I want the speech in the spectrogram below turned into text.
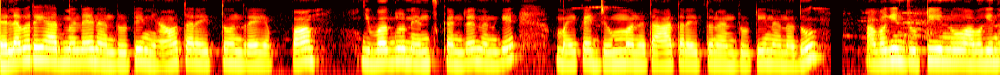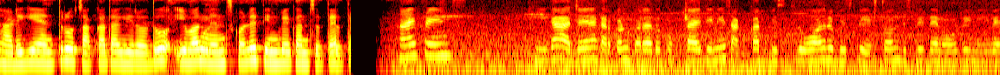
ಡೆಲಿವರಿ ಆದಮೇಲೆ ನನ್ನ ರುಟೀನ್ ಯಾವ ಥರ ಇತ್ತು ಅಂದರೆ, ಯಪ್ಪ, ಇವಾಗಲೂ ನೆನೆಸ್ಕೊಂಡ್ರೆ ನನಗೆ ಮೈಕೈ ಜುಮ್ ಅನ್ನೋದು ಆ ಥರ ಇತ್ತು ನನ್ನ ರುಟೀನ್ ಅನ್ನೋದು. ಅವಾಗಿನ ರುಟೀನು ಅವಾಗಿನ ಅಡುಗೆ ಅಂತೂ ಸಖತ್ತಾಗಿರೋದು. ಇವಾಗ ನೆನೆಸ್ಕೊಂಡ್ರೆ ತಿನ್ಬೇಕನ್ಸುತ್ತೆ. ಹಾಯ್ ಫ್ರೆಂಡ್ಸ್ ಈಗ ಅಜಯ್ನ ಕರ್ಕೊಂಡು ಬರೋದಕ್ಕೆ ಹೋಗ್ತಾ ಇದ್ದೀನಿ. ಸಖತ್ ಬಿಸಿಲು, ಅಂದರೆ ಬಿಸಿಲು ಎಷ್ಟೊಂದು ಬಿಸಿಲಿದೆ ನೋಡಿರಿ ನೀವೇ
